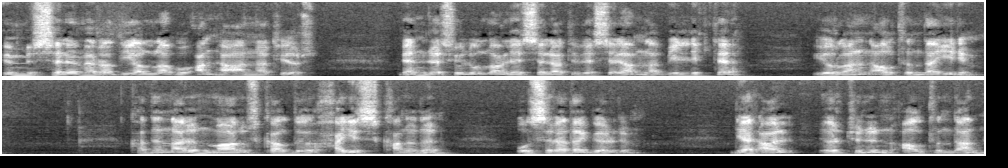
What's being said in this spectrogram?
Ümmü Seleme radıyallahu anha anlatıyor. Ben Resulullah aleyhissalatü vesselamla birlikte yorganın altında idim. Kadınların maruz kaldığı hayız kanını o sırada gördüm. Derhal örtünün altından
